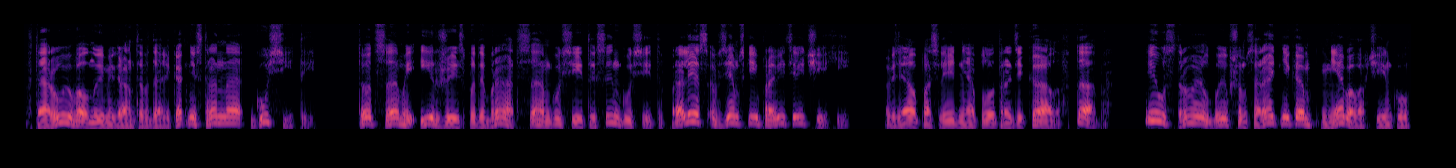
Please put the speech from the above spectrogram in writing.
Вторую волну иммигрантов дали, как ни странно, гуситы. Тот самый Иржи из Подебрат, сам гусит и сын гусит, пролез в земские правители Чехии, взял последний оплот радикалов, табор, и устроил бывшим соратникам небо в овчинку.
